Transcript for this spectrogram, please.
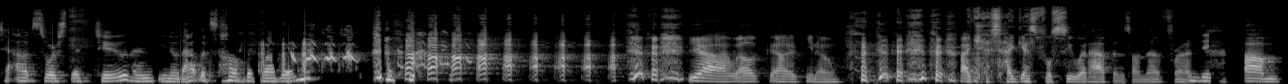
to outsource this to, then, you know, that would solve the problem. yeah, well, uh, you know, I guess I guess we'll see what happens on that front. Um,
